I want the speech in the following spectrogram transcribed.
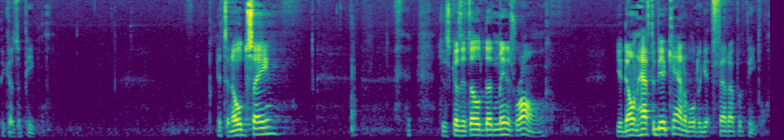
because of people. It's an old saying. just because it's old doesn't mean it's wrong. You don't have to be accountable to get fed up with people.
